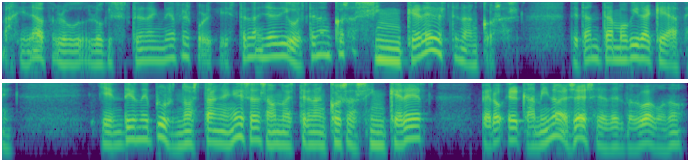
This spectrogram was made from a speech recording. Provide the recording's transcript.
imaginad lo, que se estrena en Netflix, porque estrenan, ya digo, estrenan cosas sin querer, estrenan cosas, de tanta movida que hacen. Y en Disney Plus no están en esas, aún no estrenan cosas sin querer, pero el camino es ese, desde luego, ¿no?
